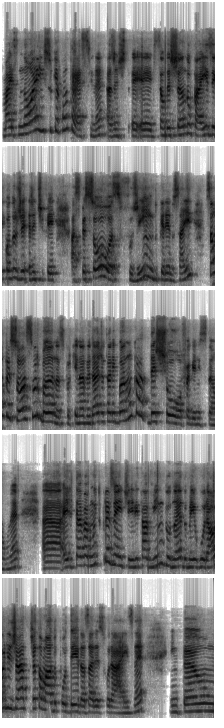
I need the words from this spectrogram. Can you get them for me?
mas não é isso que acontece, né? A gente é, é, eles estão deixando o país e quando a gente vê as pessoas fugindo, querendo sair, são pessoas urbanas, porque na verdade o Talibã nunca deixou o Afeganistão, né? Ah, ele estava muito presente, ele está vindo, né, do meio rural, ele já tinha tomado o poder das áreas rurais, né? Então,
